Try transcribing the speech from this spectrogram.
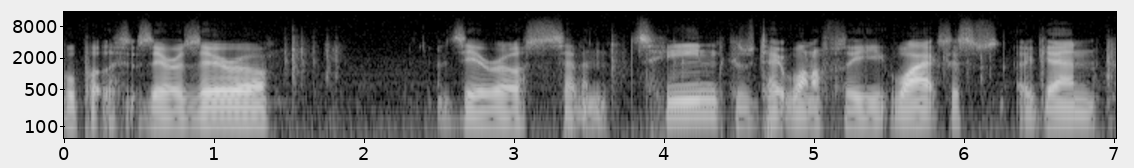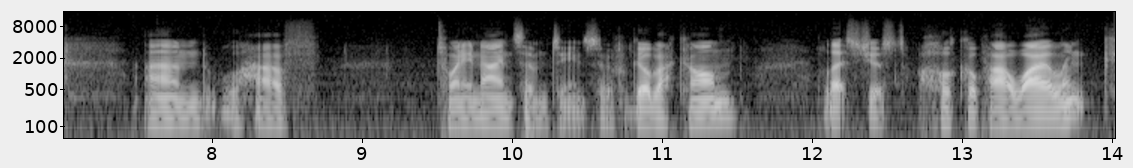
we'll put this at 0 0 0 17 because we take one off the y-axis again and we'll have 29 17 so if we go back on let's just hook up our wire link.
